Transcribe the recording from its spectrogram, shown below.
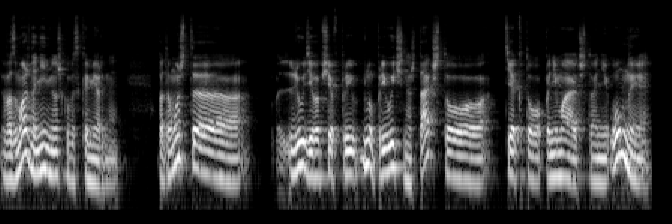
Возможно, они немножко высокомерные. Потому что люди вообще в, ну, привычно же так, что те, кто понимают, что они умные,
